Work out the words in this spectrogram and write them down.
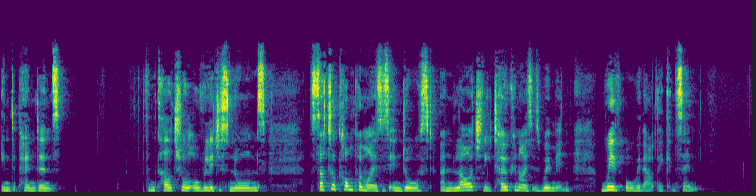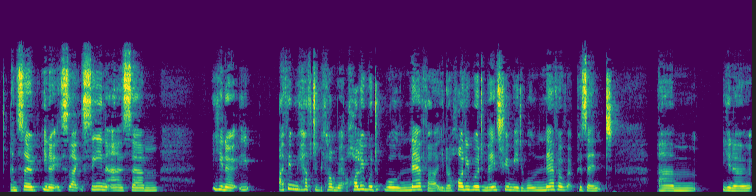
independence from cultural or religious norms, subtle compromises endorsed, and largely tokenizes women with or without their consent. And so, you know, it's like seen as, um, you know, I think we have to become aware. Hollywood will never, you know, Hollywood mainstream media will never represent, um, you know,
